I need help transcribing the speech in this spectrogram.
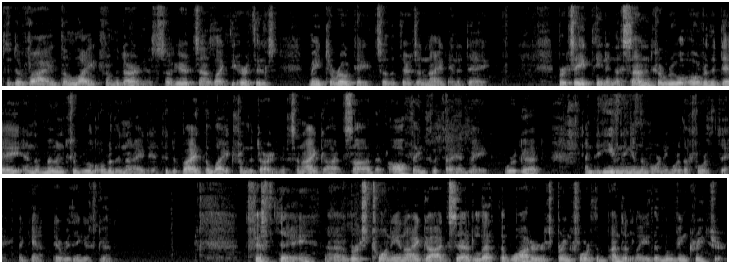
to divide the light from the darkness. So here it sounds like the earth is made to rotate so that there's a night and a day. Verse 18, And the sun to rule over the day, and the moon to rule over the night, and to divide the light from the darkness. And I, God, saw that all things which I had made were good and the evening and the morning were the fourth day. Again, everything is good. Fifth day, uh, verse 20, and I, God, said, Let the waters bring forth abundantly the moving creature.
